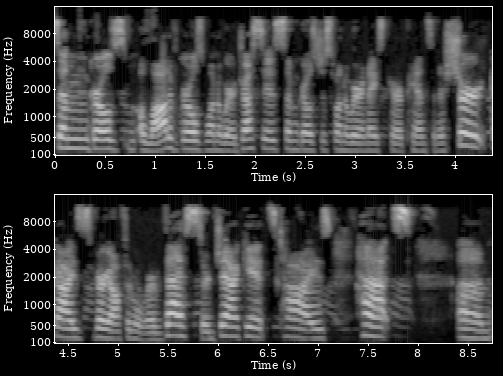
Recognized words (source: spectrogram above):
some girls a lot of girls want to wear dresses. Some girls just want to wear a nice pair of pants and a shirt. Guys very often will wear vests or jackets ties hats um,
